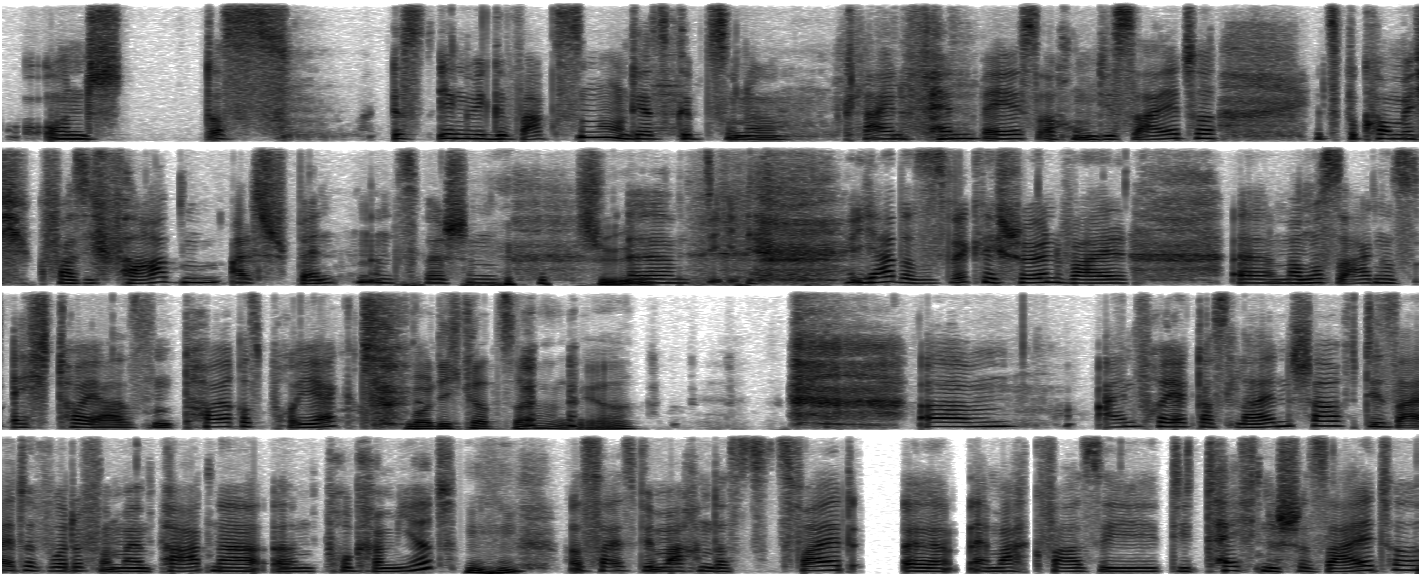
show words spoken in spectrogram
Und das ist irgendwie gewachsen und jetzt gibt es so eine kleine Fanbase auch um die Seite. Jetzt bekomme ich quasi Farben als Spenden inzwischen. schön. Ähm, die, ja, das ist wirklich schön, weil äh, man muss sagen, es ist echt teuer. Es ist ein teures Projekt. Wollte ich gerade sagen, ja. ähm, ein Projekt aus Leidenschaft. Die Seite wurde von meinem Partner ähm, programmiert. Mhm. Das heißt, wir machen das zu zweit. Äh, er macht quasi die technische Seite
